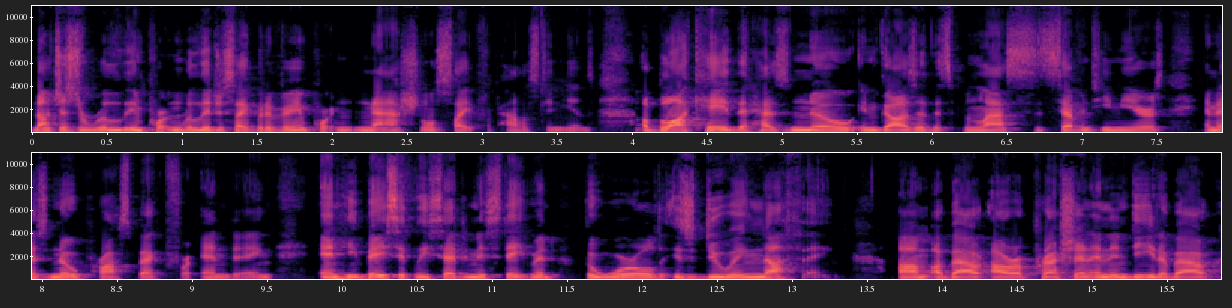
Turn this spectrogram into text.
not just an re- important religious site, but a very important national site for Palestinians. A blockade that has no, in Gaza, that's been lasted 17 years and has no prospect for ending. And he basically said in his statement, the world is doing nothing um, about our oppression and indeed about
